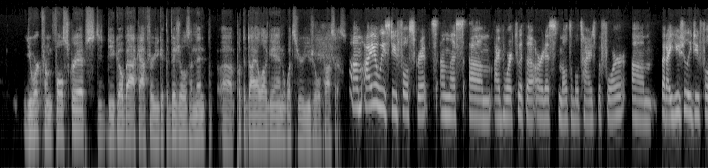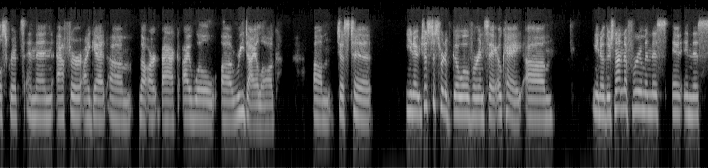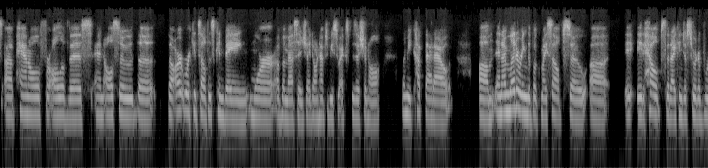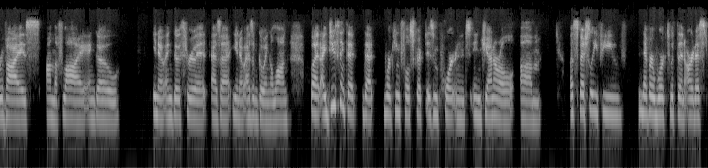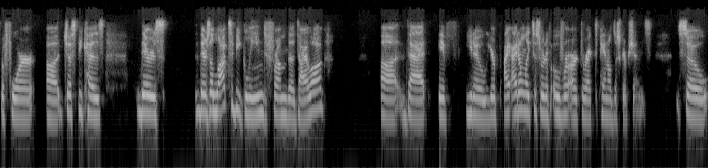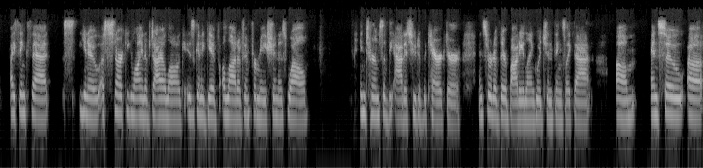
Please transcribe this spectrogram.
you work from full scripts? Do, do, you go back after you get the visuals and then uh, put the dialogue in? What's your usual process? Um, I always do full scripts unless um, I've worked with the artist multiple times before. Um, but I usually do full scripts, and then after I get um, the art back, I will uh, re-dialogue um, just to, you know, just to sort of go over and say, okay um, you know there's not enough room in this in this uh, panel for all of this. And also the the artwork itself is conveying more of a message. I don't have to be so expositional. Let me cut that out. Um, and i'm lettering the book myself so uh, it, it helps that i can just sort of revise on the fly and go you know and go through it as a you know as i'm going along. But i do think that that working full script is important in general um, especially if you've never worked with an artist before uh, just because there's there's a lot to be gleaned from the dialogue uh, that if you know you're I, I don't like to sort of over art direct panel descriptions. So i think that you know a snarky line of dialogue is going to give a lot of information as well in terms of the attitude of the character and sort of their body language and things like that. Um, and so uh,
